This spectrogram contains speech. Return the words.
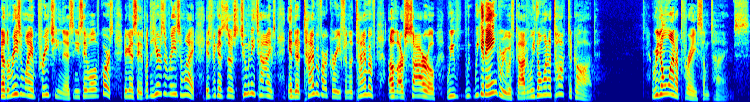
Now, the reason why I'm preaching this, and you say, well, of course you're going to say this, but here's the reason why, is because there's too many times in the time of our grief, in the time of, of our sorrow, we, we, we get angry with God and we don't want to talk to God. We don't want to pray sometimes.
